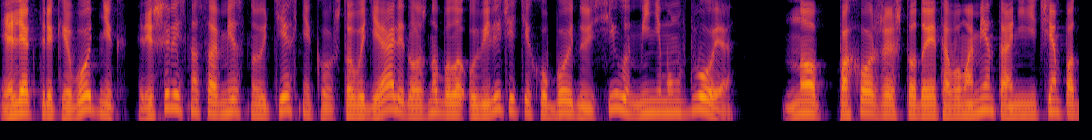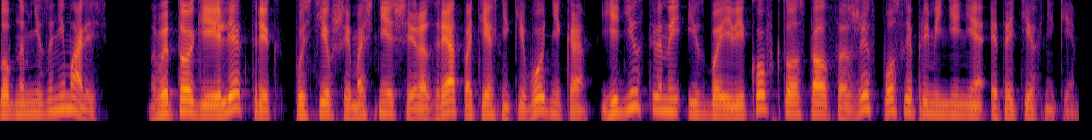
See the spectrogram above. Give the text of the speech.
Электрик и водник решились на совместную технику, что в идеале должно было увеличить их убойную силу минимум вдвое – но похоже, что до этого момента они ничем подобным не занимались. В итоге электрик, пустивший мощнейший разряд по технике водника, единственный из боевиков, кто остался жив после применения этой техники.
